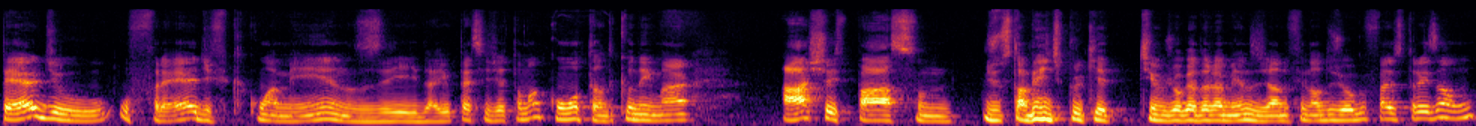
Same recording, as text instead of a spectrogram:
perde o, o Fred, fica com a menos e daí o PSG toma conta, tanto que o Neymar acha espaço justamente porque tinha um jogador a menos já no final do jogo e faz o 3 a 1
